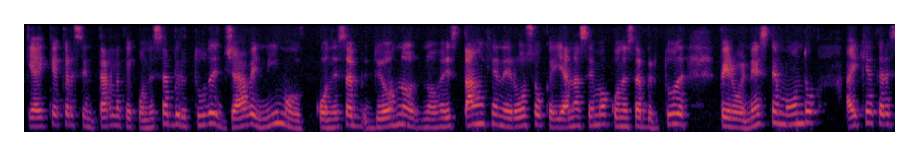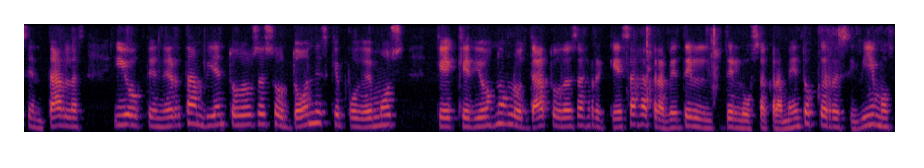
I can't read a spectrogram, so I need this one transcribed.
que hay que acrecentarla, que con esas virtudes ya venimos, con esa, Dios nos, nos es tan generoso que ya nacemos con esas virtudes, pero en este mundo hay que acrecentarlas y obtener también todos esos dones que podemos, que, Dios nos los da, todas esas riquezas a través de los sacramentos que recibimos.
